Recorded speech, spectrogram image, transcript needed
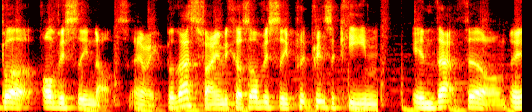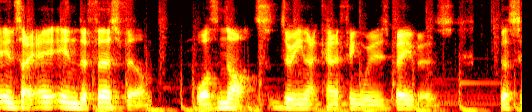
but obviously not. Anyway, but that's fine because obviously Prince Akeem in that film, in sorry, in the first film, was not doing that kind of thing with his babies because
